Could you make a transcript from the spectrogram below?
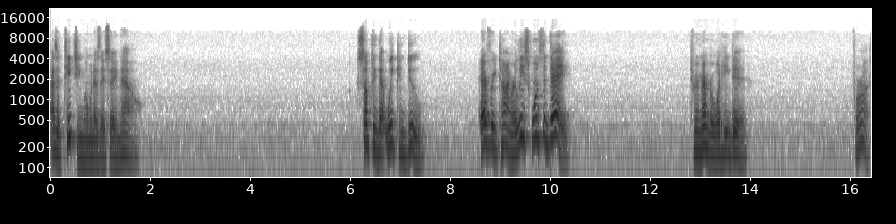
as a teaching moment, as they say now. something that we can do every time, or at least once a day, to remember what he did for us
